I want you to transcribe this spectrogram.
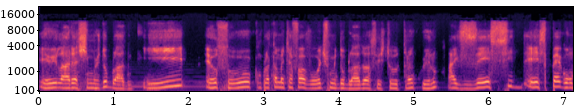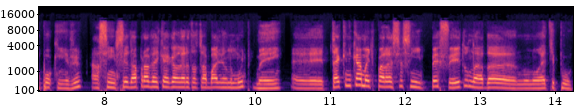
Eu e Lara achamos dublado. E eu sou completamente a favor de filme dublado, eu assisto tranquilo. Mas esse, esse pegou um pouquinho, viu? Assim, você dá pra ver que a galera tá trabalhando muito bem. É, tecnicamente parece assim, perfeito, nada. Não é tipo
